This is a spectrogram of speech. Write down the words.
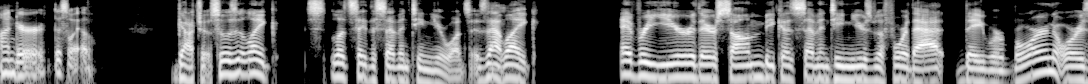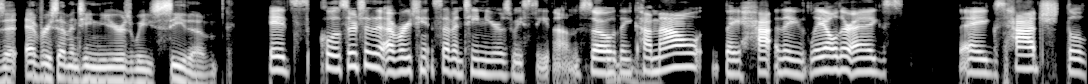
under the soil. Gotcha. So is it like, let's say the 17 year ones? Is that mm-hmm. like every year there's some because 17 years before that they were born, or is it every 17 years we see them? It's closer to the every 17 years we see them. So they hmm. come out, they ha- they lay all their eggs, the eggs hatch, the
